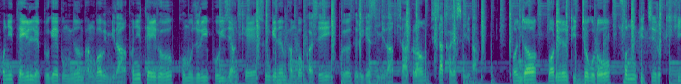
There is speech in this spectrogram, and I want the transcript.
포니테일 예쁘게 묶는 방법입니다. 포니테일 후 고무줄이 보이지 않게 숨기는 방법까지 보여드리겠습니다. 자 그럼 시작하겠습니다. 먼저 머리를 뒤쪽으로 손 빗지로 귀,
